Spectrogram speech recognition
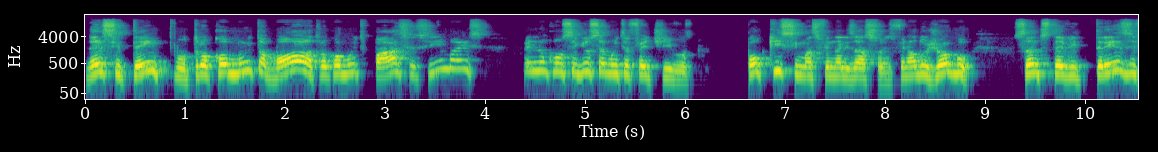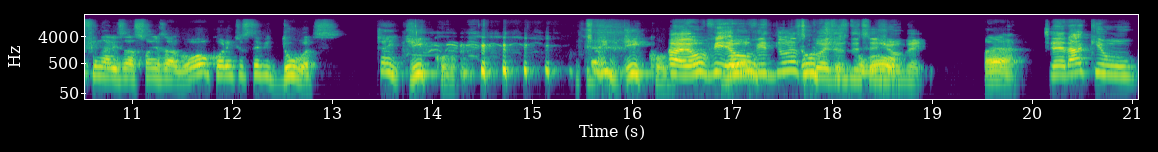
Nesse tempo, trocou muita bola, trocou muito passe, sim, mas ele não conseguiu ser muito efetivo. Pouquíssimas finalizações. No final do jogo, Santos teve 13 finalizações a gol, o Corinthians teve duas. Isso é ridículo. Isso é ridículo. Ah, eu ouvi, eu ouvi duas coisas desse gol. jogo aí. É. Será que o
